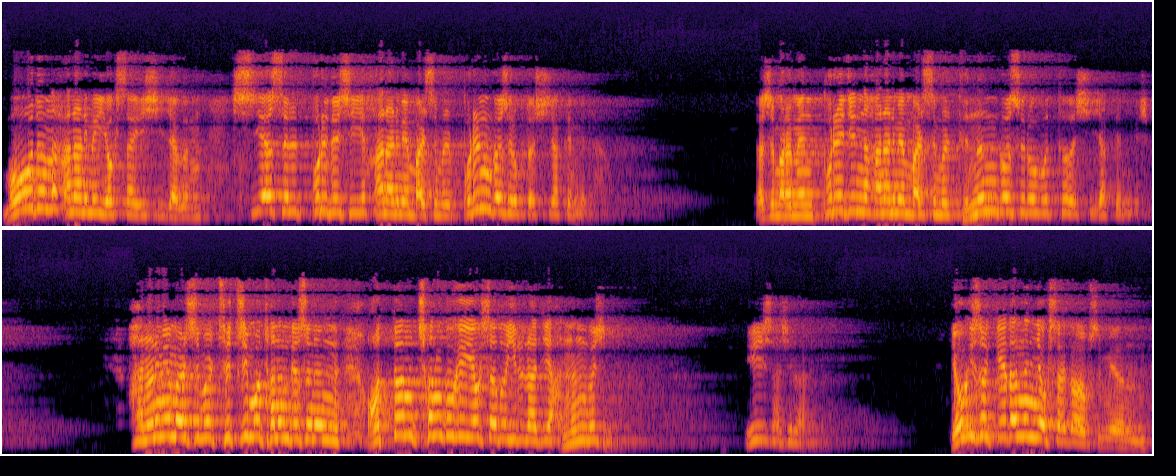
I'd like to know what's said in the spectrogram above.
모든 하나님의 역사의 시작은 씨앗을 뿌리듯이 하나님의 말씀을 뿌리는 것으로부터 시작됩니다. 다시 말하면 뿌려진 하나님의 말씀을 듣는 것으로부터 시작되는 것입니다. 하나님의 말씀을 듣지 못하는 데서는 어떤 천국의 역사도 일어나지 않는 것입니다. 이 사실을 아는 거예요. 여기서 깨닫는 역사가 없으면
